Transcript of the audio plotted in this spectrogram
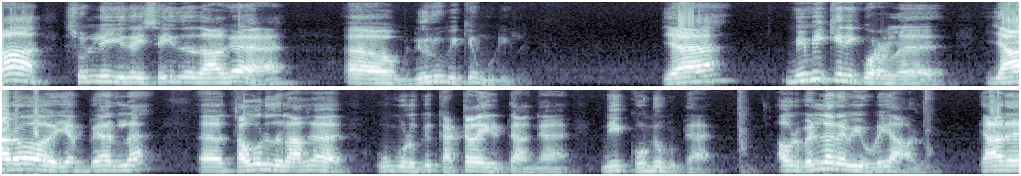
தான் சொல்லி இதை செய்ததாக நிரூபிக்க முடியல. ஏன் மிமிக்கிரி குரல். யாரோ என் பேரில் தவறுதலாக உங்களுக்கு கட்டளை இட்டாங்க நீ கொண்டு விட்ட அவர் வெள்ளரவியுடைய ஆளு. யாரு?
